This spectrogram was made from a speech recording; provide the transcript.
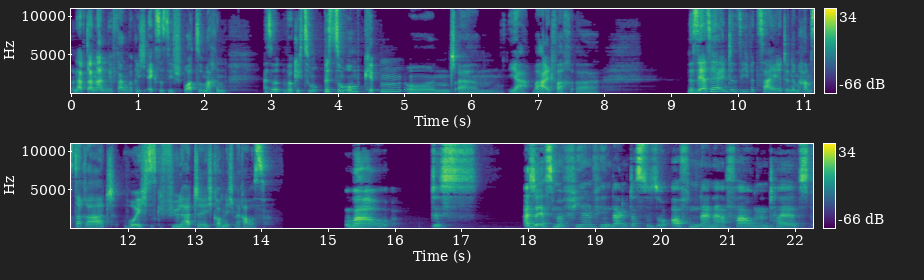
und habe dann angefangen, wirklich exzessiv Sport zu machen, also wirklich zum bis zum Umkippen und ähm, ja, war einfach äh, eine sehr, sehr intensive Zeit in einem Hamsterrad, wo ich das Gefühl hatte, ich komme nicht mehr raus. Wow, das. Also erstmal vielen, vielen Dank, dass du so offen deine Erfahrungen teilst.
